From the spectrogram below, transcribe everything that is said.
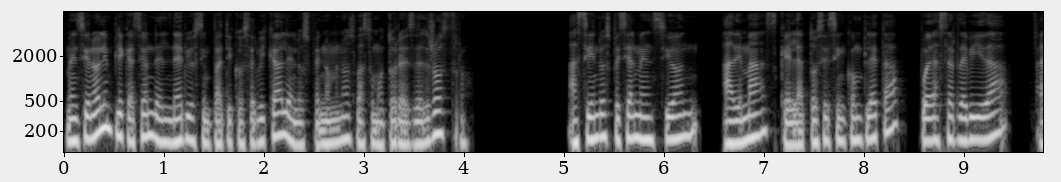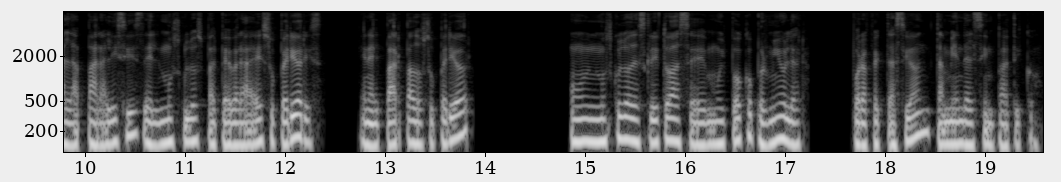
Mencionó la implicación del nervio simpático cervical en los fenómenos vasomotores del rostro, haciendo especial mención además que la tosis incompleta puede ser debida a la parálisis del músculos palpebrae superiores en el párpado superior un músculo descrito hace muy poco por Müller, por afectación también del simpático.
